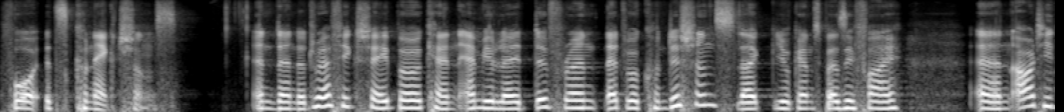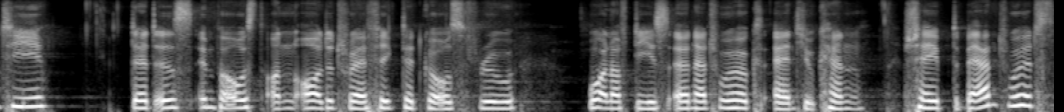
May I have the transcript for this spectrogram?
for its connections. And then the traffic shaper can emulate different network conditions, like you can specify an RTT that is imposed on all the traffic that goes through one of these uh, networks, and you can shape the bandwidth.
